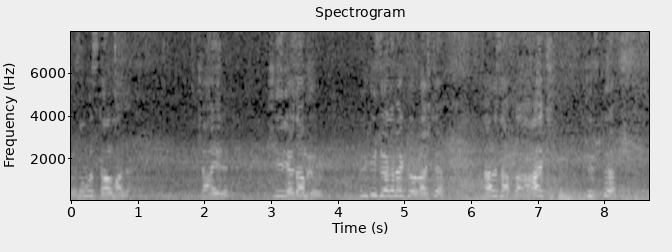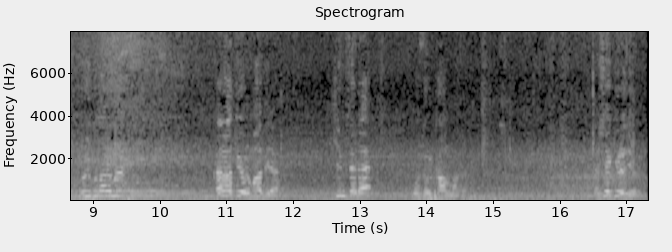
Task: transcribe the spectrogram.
tuzumuz kalmadı. Şairim, şiir yazamıyorum. Türkü söylemek zorlaştı. Sarı saplı ağaç küstü. Duygularımı kanatıyorum habire. Kimsede huzur kalmadı. Teşekkür ediyorum.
